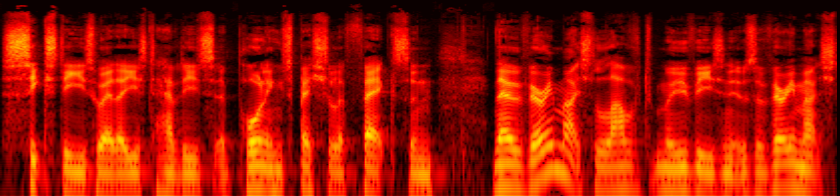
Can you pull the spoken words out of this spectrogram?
60s, where they used to have these appalling special effects. And they were very much loved movies, and it was a very much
